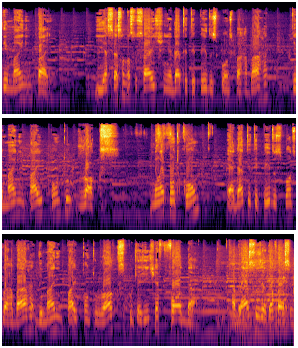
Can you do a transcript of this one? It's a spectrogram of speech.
TheMiningPie. E acesse o nosso site em http dos pontos barra barra TheMiningPie.rocks. Não é ponto .com, é http dos pontos barra barra TheMiningPie.rocks, porque a gente é foda. Abraços e até a próxima.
